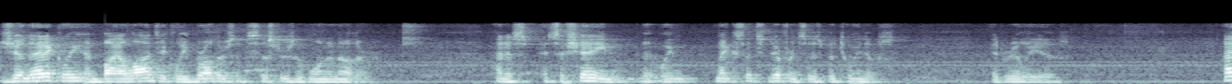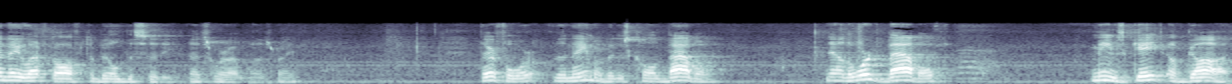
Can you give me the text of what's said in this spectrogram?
genetically and biologically brothers and sisters of one another. And it's, it's a shame that we make such differences between us. It really is. And they left off to build the city. That's where I was, right? Therefore, the name of it is called Babel. Now, the word Babel means gate of God.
